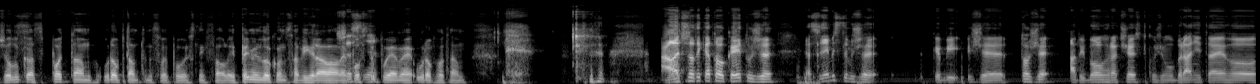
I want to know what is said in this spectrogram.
Že Lukas, poď tam, urob tam ten svoj povestný faul. Je 5 minút dokonca, vyhrávame, Presne. postupujeme, urob ho tam. Ale čo sa týka toho Kejtu, že ja si nemyslím, že keby, že to, že aby mohol hrať čestku, že mu bráni tá jeho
